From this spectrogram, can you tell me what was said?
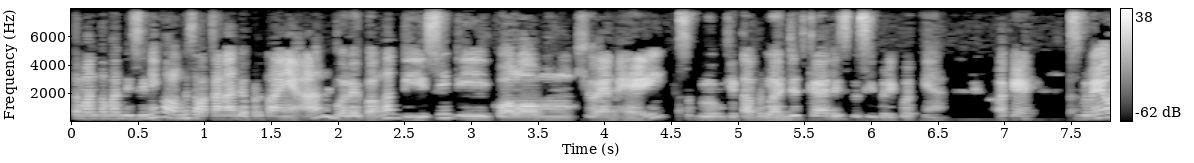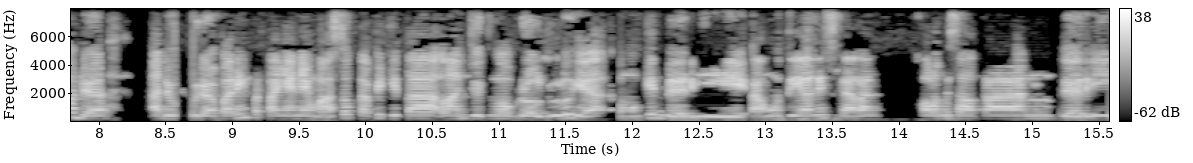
teman-teman di sini kalau misalkan ada pertanyaan boleh banget diisi di kolom Q&A sebelum kita berlanjut ke diskusi berikutnya. Oke, sebenarnya udah ada beberapa nih pertanyaan yang masuk, tapi kita lanjut ngobrol dulu ya. Mungkin dari kamu Tia nih sekarang, kalau misalkan dari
